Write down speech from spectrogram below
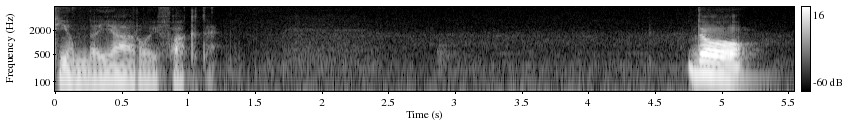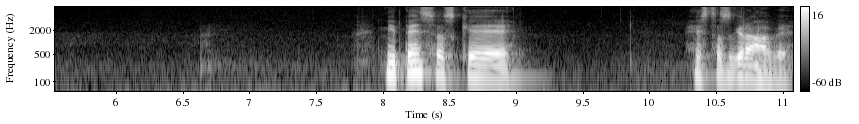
tiom da jaroj fakte. Do mi pensas ke estas grave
